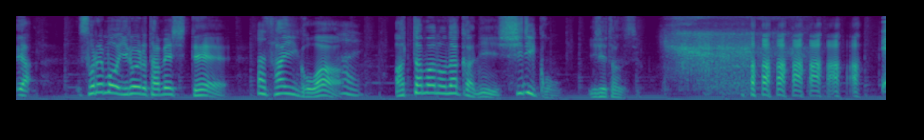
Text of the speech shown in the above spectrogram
いやそれもいろいろ試してあ最後ははい。頭の中にシリコン入れたんですよ。え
